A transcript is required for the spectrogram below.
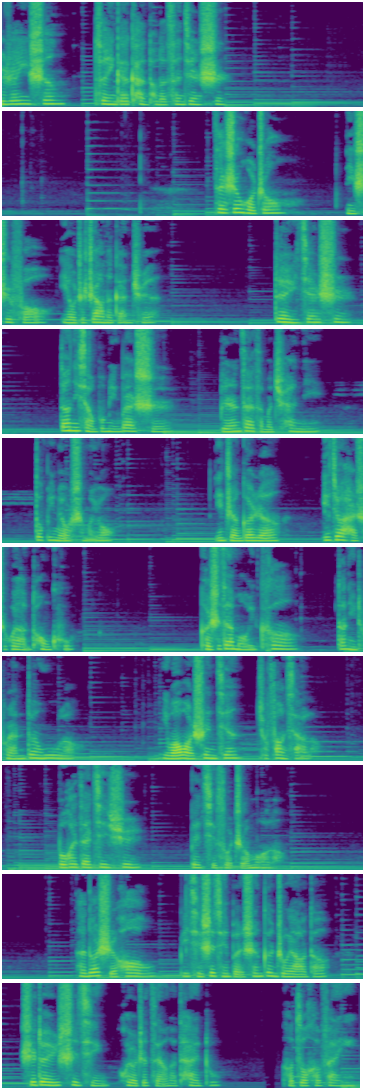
女人一生最应该看透的三件事，在生活中，你是否也有着这样的感觉？对于一件事，当你想不明白时，别人再怎么劝你，都并没有什么用。你整个人依旧还是会很痛苦。可是，在某一刻，当你突然顿悟了，你往往瞬间就放下了，不会再继续被其所折磨了。很多时候，比起事情本身更重要的，是对于事情会有着怎样的态度和作何反应。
